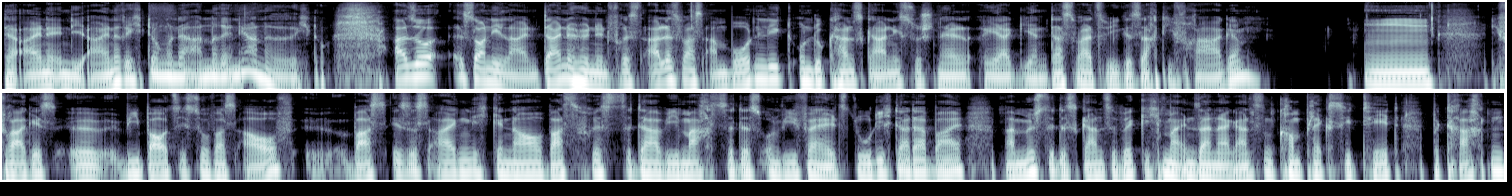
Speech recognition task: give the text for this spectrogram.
Der eine in die eine Richtung und der andere in die andere Richtung. Also, Sonnyline, deine Hündin frisst alles, was am Boden liegt und du kannst gar nicht so schnell reagieren. Das war jetzt, wie gesagt, die Frage. Mm, die Frage ist, äh, wie baut sich sowas auf? Was ist es eigentlich genau? Was frisst du da? Wie machst du das? Und wie verhältst du dich da dabei? Man müsste das Ganze wirklich mal in seiner ganzen Komplexität betrachten.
